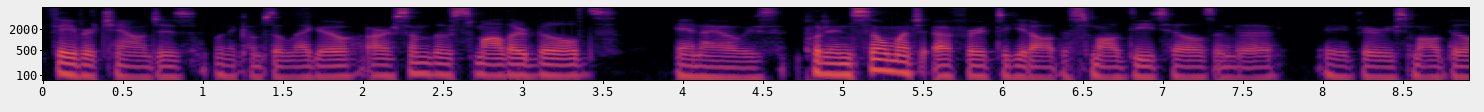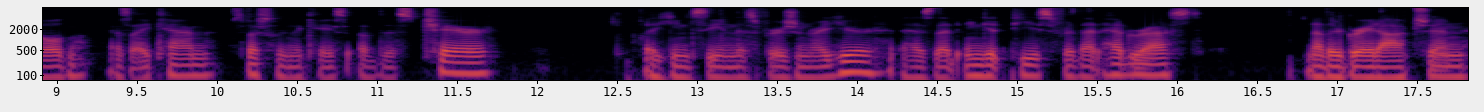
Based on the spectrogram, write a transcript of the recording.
favorite challenges when it comes to Lego are some of those smaller builds. And I always put in so much effort to get all the small details and into a very small build as I can, especially in the case of this chair. Like you can see in this version right here, it has that ingot piece for that headrest. Another great option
